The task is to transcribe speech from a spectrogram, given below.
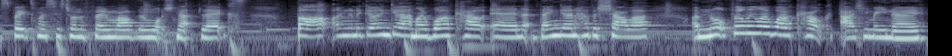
spoke to my sister on the phone rather than watch Netflix but I'm going to go and get my workout in then go and have a shower. I'm not filming my workout as you may know.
